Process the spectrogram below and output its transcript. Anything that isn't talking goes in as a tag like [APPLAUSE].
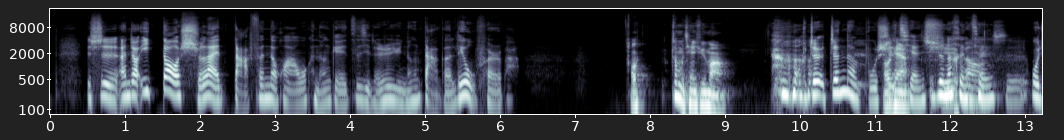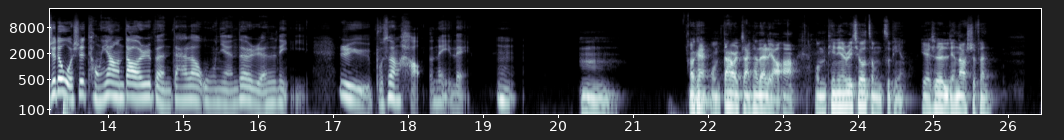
是按照一到十来打分的话，我可能给自己的日语能打个六分吧。哦，这么谦虚吗？不，这真的不是 [LAUGHS] 谦虚，真的很嗯谦虚。我觉得我是同样到日本待了五年的人里，日语不算好的那一类。嗯，嗯，OK，我们待会儿展开再聊啊。我们听听瑞秋怎么自评，也是零到十分。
